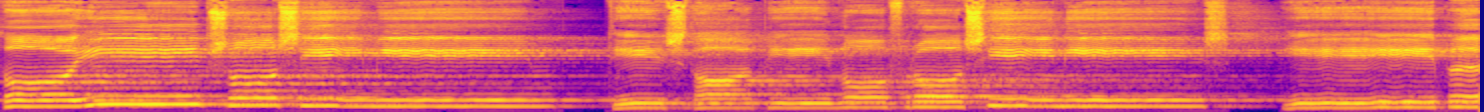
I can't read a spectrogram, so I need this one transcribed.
Το ύψος ημίν της ταπεινοφροσύνης υπεδείξεν,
